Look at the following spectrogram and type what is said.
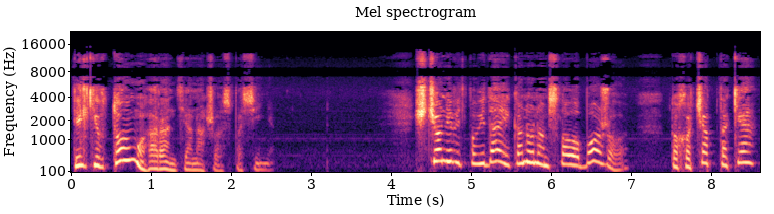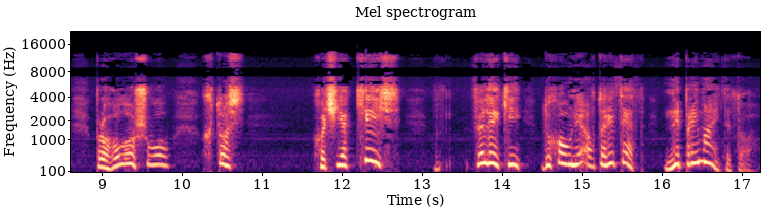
Тільки в тому гарантія нашого спасіння. Що не відповідає канонам Слова Божого, то хоча б таке проголошував хтось, хоч якийсь великий духовний авторитет, не приймайте того.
